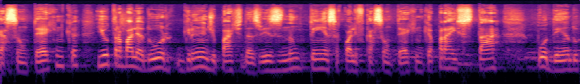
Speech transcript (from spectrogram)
qualificação técnica, e o trabalhador, grande parte das vezes, não tem essa qualificação técnica para estar podendo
